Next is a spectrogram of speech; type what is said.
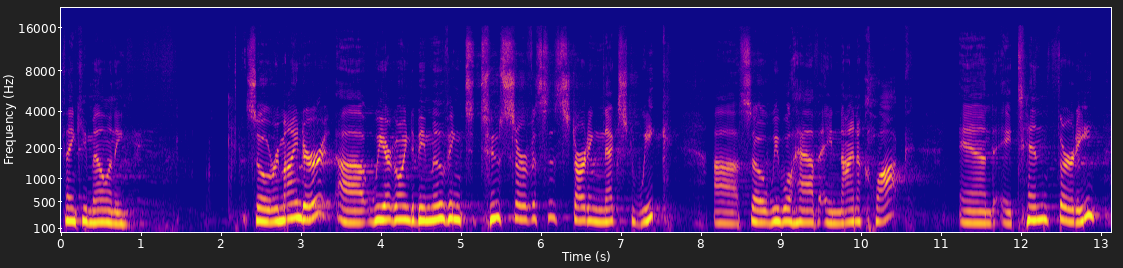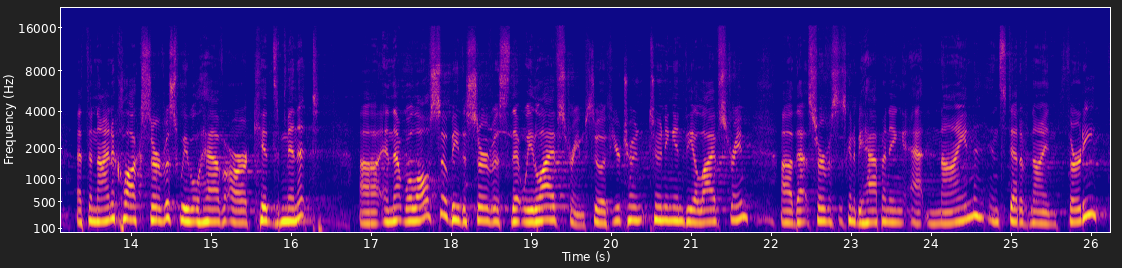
Thank you, Melanie. So, reminder uh, we are going to be moving to two services starting next week. Uh, so, we will have a 9 o'clock and a 1030. At the 9 o'clock service, we will have our Kids Minute. Uh, and that will also be the service that we live stream. So if you're tuning in via live stream, uh, that service is going to be happening at 9 instead of 9.30.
